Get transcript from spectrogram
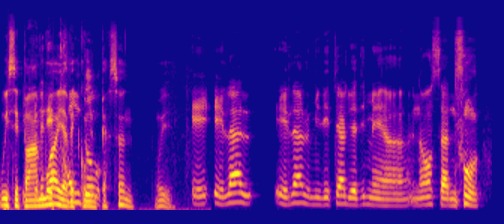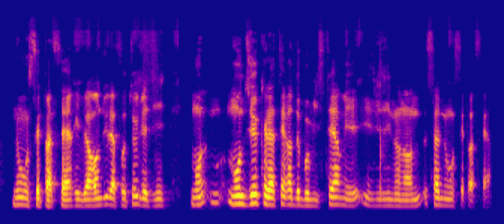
Oui, c'est pas Il un mois et avec combien de personnes? Oui. Et, et là, et là, le militaire lui a dit, mais euh, non, ça, nous, nous, on ne sait pas faire. Il lui a rendu la photo, il lui a dit, mon, Dieu, que la terre a de beaux mystères, mais il lui dit, non, non, ça, nous, on ne sait pas faire.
